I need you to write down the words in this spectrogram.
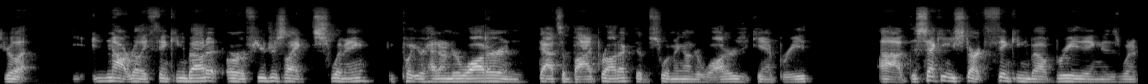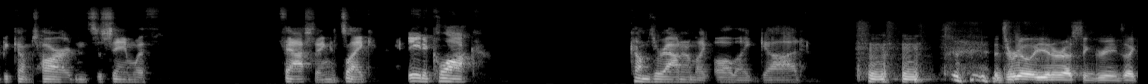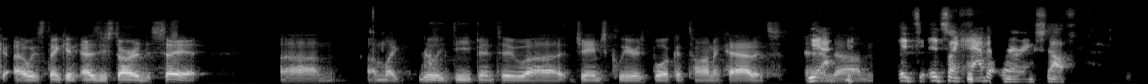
you're like not really thinking about it. Or if you're just like swimming and put your head underwater and that's a byproduct of swimming underwater is you can't breathe. Uh, the second you start thinking about breathing is when it becomes hard. And it's the same with fasting. It's like eight o'clock comes around and I'm like, oh my God. it's really interesting, Greens. Like I was thinking as you started to say it, um, I'm like really deep into uh, James Clear's book, Atomic Habits. And, yeah, um, it's it's like habit wearing stuff.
